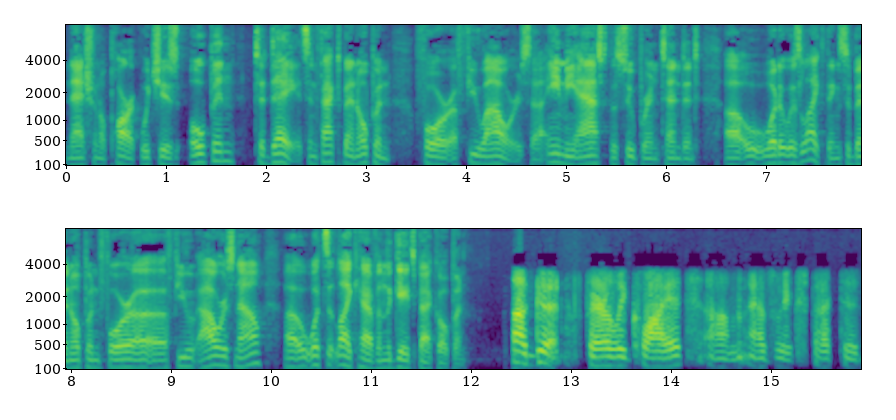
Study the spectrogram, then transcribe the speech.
National Park, which is open today. It's in fact been open for a few hours. Uh, Amy asked the superintendent uh, what it was like. Things have been open for a few hours now. Uh, what's it like having the gates back open? Uh, good. Fairly quiet, um, as we expected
